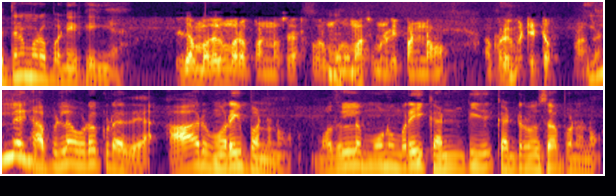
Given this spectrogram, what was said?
எத்தனை முறை பண்ணியிருக்கீங்க? இதான் முதல் முறை பண்ணோம் சார். ஒரு மூணு மாசம் முன்னாடி பண்ணோம். அப்புறம் விட்டுட்டோம். இல்லைங்க அப்படிலாம் விடக்கூடாது. ஆறு முறை பண்ணணும். முதல்ல மூணு முறை கண்டி கண்டினியூஸாக பண்ணணும்.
